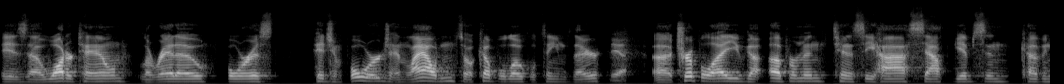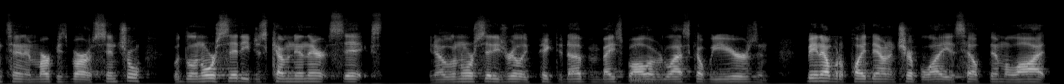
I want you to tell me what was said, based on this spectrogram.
is uh, Watertown, Loretto, Forest, Pigeon Forge, and Loudon. So a couple local teams there. Yeah. Uh, AAA, you've got Upperman, Tennessee High, South Gibson, Covington, and Murfreesboro Central, with Lenoir City just coming in there at sixth. You know, Lenoir City's really picked it up in baseball over the last couple years, and being able to play down in AAA has helped them a lot.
